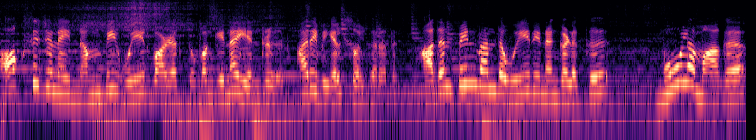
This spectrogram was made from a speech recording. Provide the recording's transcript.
ஆக்சிஜனை நம்பி உயிர் வாழத் துவங்கின என்று அறிவியல் சொல்கிறது. அதன் பின் வந்த உயிரினங்களுக்கு மூலமாக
